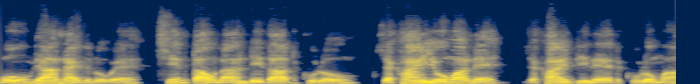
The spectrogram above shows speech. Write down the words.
မိုးများနိုင်တယ်လို့ပဲချင်းတောင်တန်းဒေသတစ်ခုလုံးရခိုင်ရိုးမနဲ့ရခိုင်ပြည်နယ်တစ်ခုလုံးမှာ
